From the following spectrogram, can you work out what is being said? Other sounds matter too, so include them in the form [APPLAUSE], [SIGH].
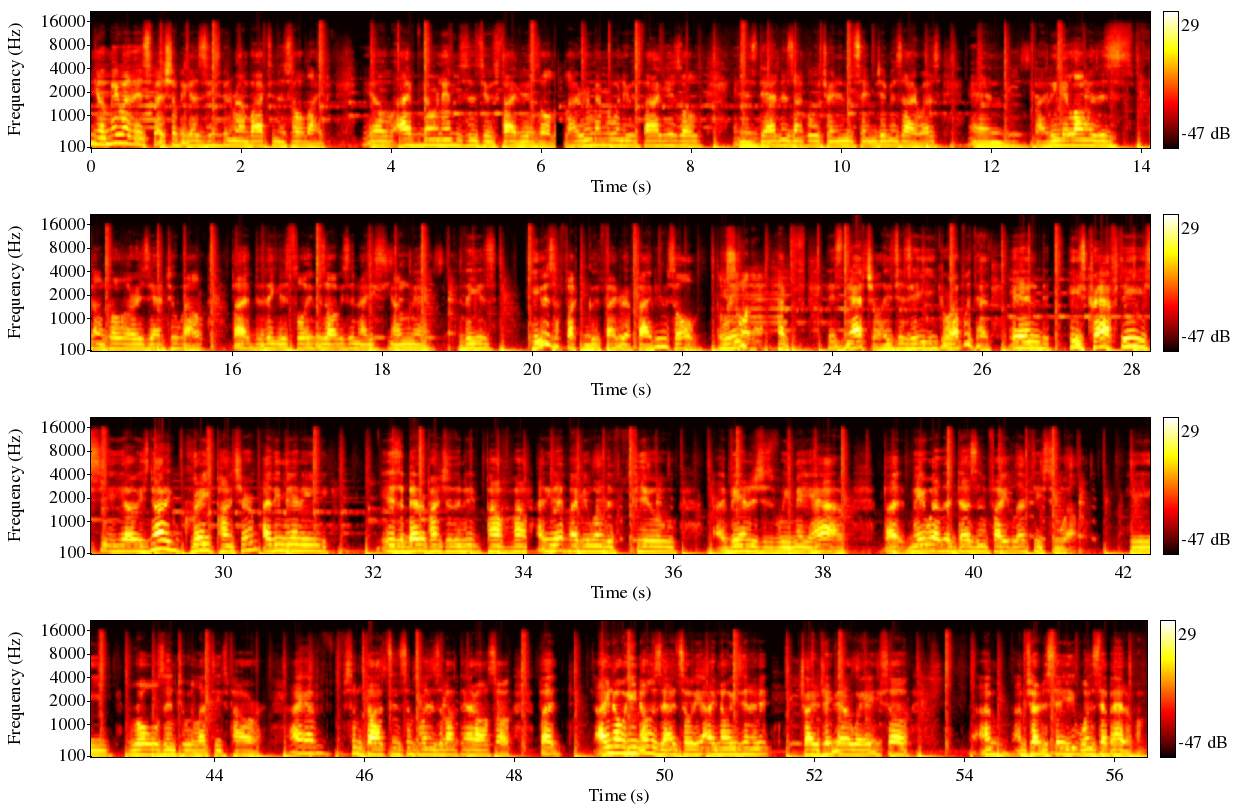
You know, Mayweather is special because he's been around boxing his whole life. You know, I've known him since he was five years old. I remember when he was five years old and his dad and his uncle were training in the same gym as I was. And I didn't get along with his uncle or his dad too well. But the thing is, Floyd was always a nice young man. The thing is, he was a fucking good fighter at five years old. Believe you saw that. [LAUGHS] It's natural. He just he, he, grew up with that, and he's crafty. He's, you know, he's not a great puncher. I think Manny is a better puncher than pound for pound. I think that might be one of the few advantages we may have. But Mayweather doesn't fight lefties too well. He rolls into a lefty's power. I have some thoughts and some plans about that also, but I know he knows that, so he, I know he's gonna try to take that away. So I'm I'm trying to stay one step ahead of him.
